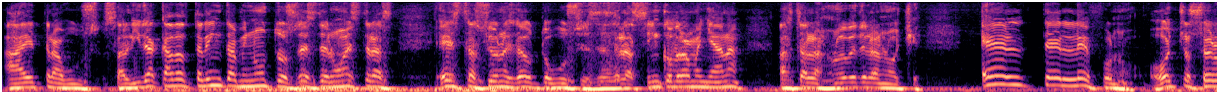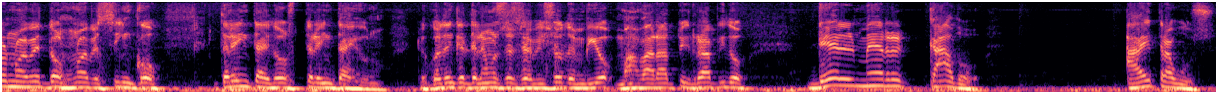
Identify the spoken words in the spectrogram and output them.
Aetrabús. Salida cada 30 minutos desde nuestras estaciones de autobuses, desde las 5 de la mañana hasta las 9 de la noche. El teléfono 809-295-3231. Recuerden que tenemos el servicio de envío más barato y rápido del mercado. Aetrabús.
